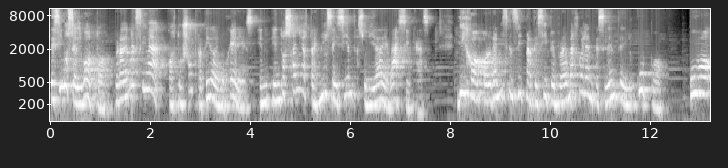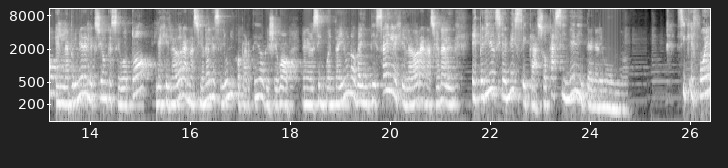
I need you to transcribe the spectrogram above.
decimos el voto, pero además Eva construyó un partido de mujeres, en, en dos años 3.600 unidades básicas. Dijo, organícense y participen, pero además fue el antecedente del cupo. Hubo en la primera elección que se votó, legisladoras nacionales, el único partido que llevó en el 51 26 legisladoras nacionales. Experiencia en ese caso, casi inédita en el mundo. Sí que fue,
